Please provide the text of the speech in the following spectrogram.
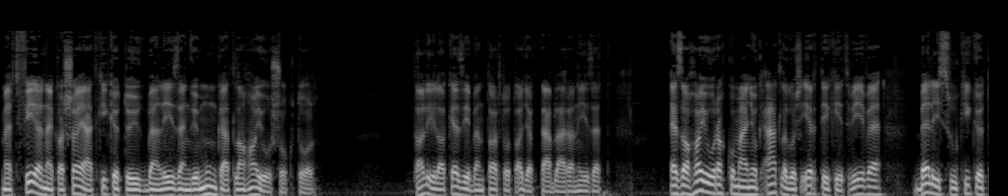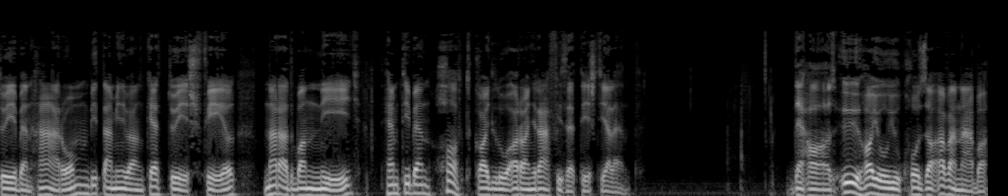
mert félnek a saját kikötőjükben lézengő munkátlan hajósoktól. Talil a kezében tartott agyaktáblára nézett. Ez a hajórakományok átlagos értékét véve Beliszú kikötőjében három, Bitámiban kettő és fél, Naradban négy, Hemtiben hat kagyló arany ráfizetést jelent. De ha az ő hajójuk hozza Avanába,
